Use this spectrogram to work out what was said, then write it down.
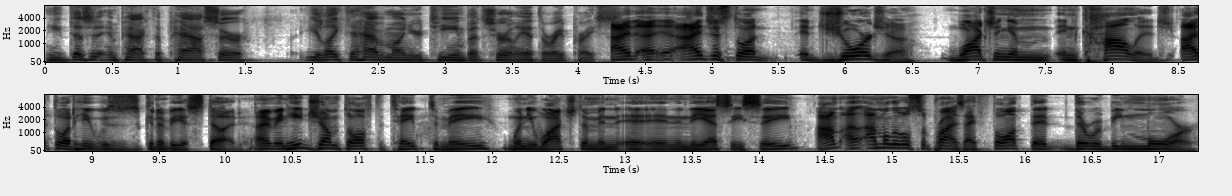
He doesn't impact the passer. You like to have him on your team, but certainly at the right price. I I, I just thought in Georgia watching him in college, I thought he was going to be a stud. I mean, he jumped off the tape to me when you watched him in in, in the SEC. I'm I'm a little surprised. I thought that there would be more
